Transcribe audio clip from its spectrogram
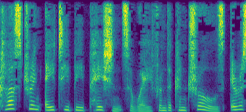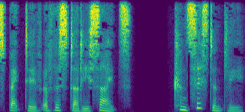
clustering ATB patients away from the controls irrespective of the study sites. Consistently,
